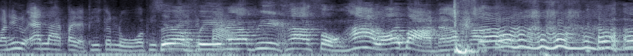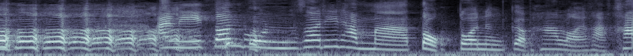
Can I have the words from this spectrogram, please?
วันที่หนูแอดไลน์ไปเดี๋ยวพี่ก็รู้ว่าพี่จะเสื้อได้หฟรีรือเปนะคล่ารับพี่ค่าส่ง 500 บาทนะครับค่าส่งอันนี้ต้นทุนเสื้อที่ทำมาตกตัวหนึ่งเกือบ 500 ค่ะ ค่า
